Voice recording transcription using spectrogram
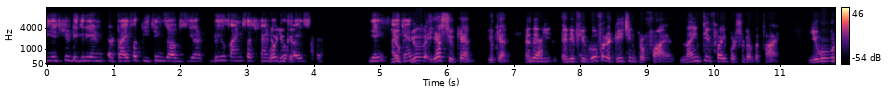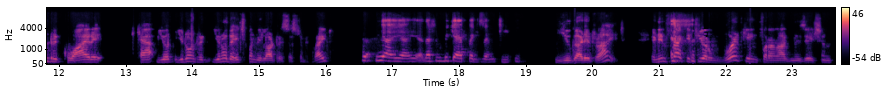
PhD degree and uh, try for teaching jobs here. Do you find such kind Oh, of you can. profiles? Yeah, I You, can. you, yes, you can. You can. And then, Yeah. you- and if you go for a teaching profile, 95% of the time, you won't require a cap. You you don't, re- you know, the H1B lottery system, right? yeah, yeah, yeah. That will be cap exempt. You got it right. And in fact, if you're working for an organization,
